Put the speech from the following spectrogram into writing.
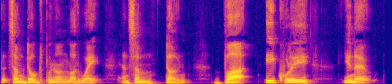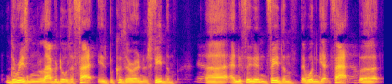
that some dogs put on a lot of weight and some don't. But equally, you know, the reason Labradors are fat is because their owners feed them. Uh, and if they didn't feed them, they wouldn't get fat. But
